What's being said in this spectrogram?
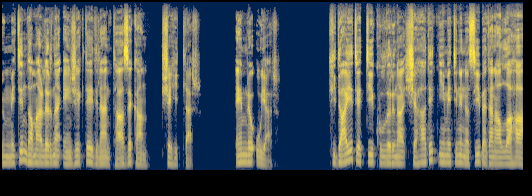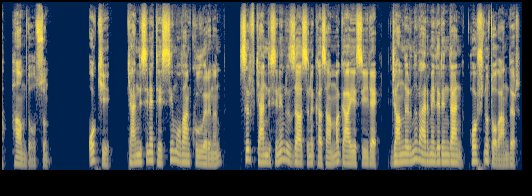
Ümmetin damarlarına enjekte edilen taze kan, şehitler. Emre Uyar Hidayet ettiği kullarına şehadet nimetini nasip eden Allah'a hamdolsun. O ki, kendisine teslim olan kullarının, sırf kendisinin rızasını kazanma gayesiyle canlarını vermelerinden hoşnut olandır.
